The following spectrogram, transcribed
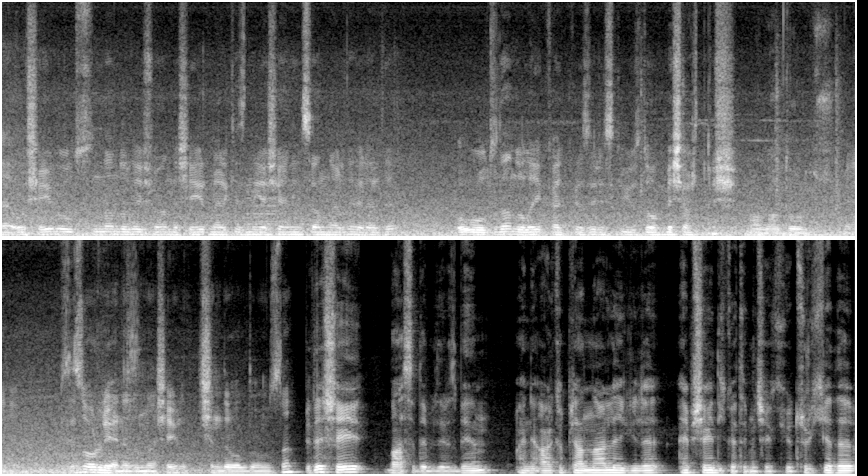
Ee, o şehir uğultusundan dolayı şu anda şehir merkezinde yaşayan insanlarda herhalde o uğultudan dolayı kalp krizi riski %15 artmış. Vallahi doğrudur. Yani bizi zorluyor en azından şehir içinde olduğumuzda. Bir de şey bahsedebiliriz. Benim hani arka planlarla ilgili hep şey dikkatimi çekiyor. Türkiye'de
